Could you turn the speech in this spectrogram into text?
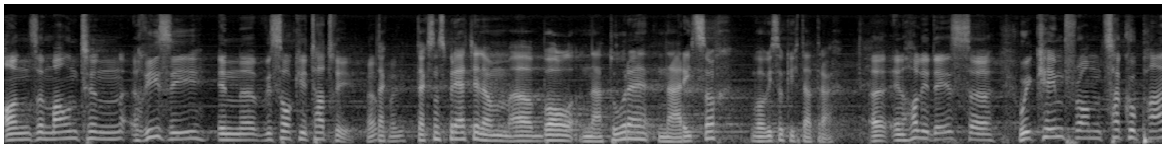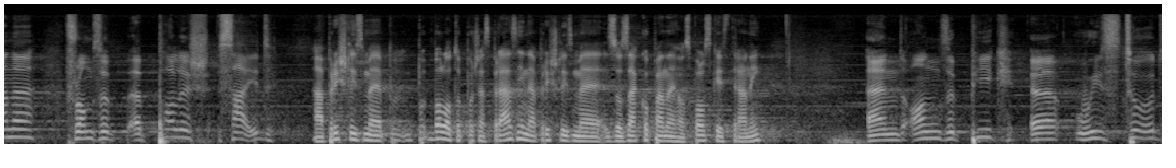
on the mountain Risi in uh, Vysoké Tatry. Tak, tak som s priateľom uh, bol na túre na Rysoch vo Vysokých Tatrách. Uh, in holidays, uh, we came from Zakopane, from the uh, Polish side. A prišli sme, bolo to počas prázdnin a prišli sme zo Zakopaného z polskej strany. And on the peak uh, we stood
